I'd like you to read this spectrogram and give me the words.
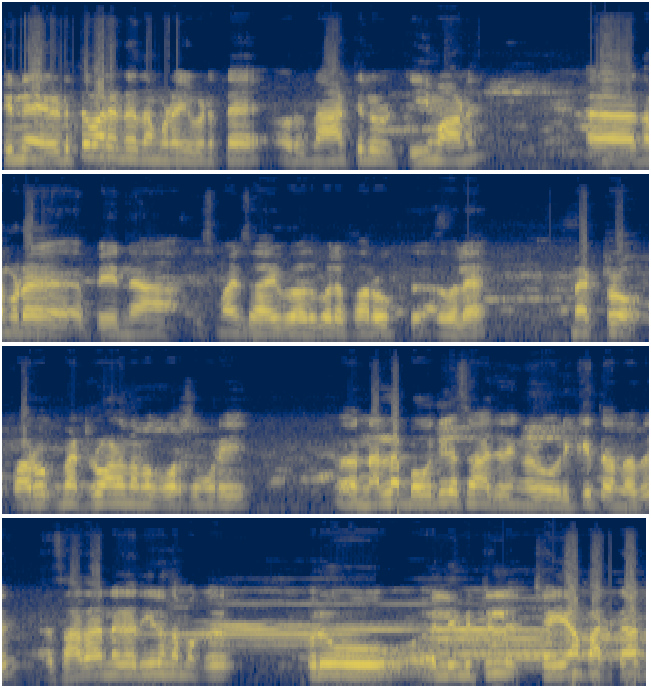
പിന്നെ എടുത്തു പറയേണ്ടത് നമ്മുടെ ഇവിടുത്തെ ഒരു നാട്ടിലൊരു ടീമാണ്. നമ്മുടെ പിന്നെ ഇസ്മായിൽ സാഹിബ് അതുപോലെ ഫറൂഖ് അതുപോലെ മെട്രോ. ഫറൂഖ് മെട്രോ ആണ് നമുക്ക് കുറച്ചും കൂടി നല്ല ഭൗതിക സാഹചര്യങ്ങൾ ഒരുക്കി തന്നത്. സാധാരണഗതിയിൽ നമുക്ക് ഒരു ലിമിറ്റിൽ ചെയ്യാൻ പറ്റാത്ത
